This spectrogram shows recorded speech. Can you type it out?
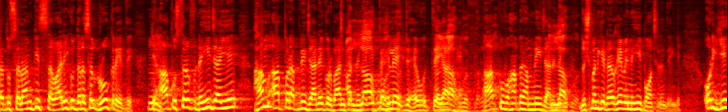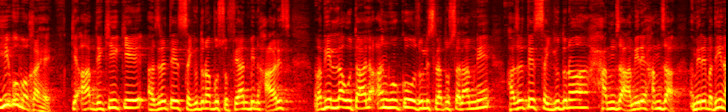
علیہ وسلم کی سواری کو دراصل روک رہے تھے کہ آپ اس طرف نہیں جائیے ہم آپ پر اپنی جانیں قربان کرنے کے لیے پہلے۔ جو ہے وہ تیار ہیں۔ آپ کو وہاں پہ ہم نہیں جانے دیں گے۔ دشمن کے نرغے میں نہیں پہنچنے دیں گے اور یہی وہ موقع ہے کہ آپ دیکھیے کہ حضرت سیدنا ابو سفیان بن حارث رضی اللہ تعالی عنہ کو حضور صلی اللہ علیہ وسلم نے حضرت سیدنا حمزہ امیر حمزہ امیر مدینہ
